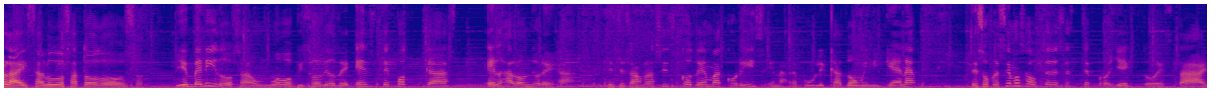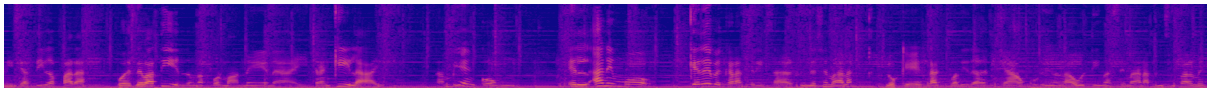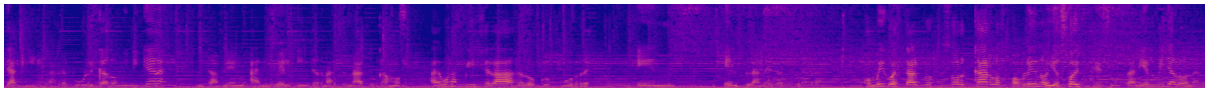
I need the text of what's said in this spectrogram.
Hola y saludos a todos. Bienvenidos a un nuevo episodio de este podcast El Jalón de Oreja. Desde San Francisco de Macorís, en la República Dominicana, les ofrecemos a ustedes este proyecto, esta iniciativa para pues debatir de una forma amena y tranquila y también con el ánimo que debe caracterizar al fin de semana lo que es la actualidad que ha ocurrido en la última semana, principalmente aquí en la República Dominicana y también a nivel internacional. Tocamos algunas pinceladas de lo que ocurre en el planeta Tierra. Conmigo está el profesor Carlos Paulino, yo soy Jesús Daniel Villalona.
